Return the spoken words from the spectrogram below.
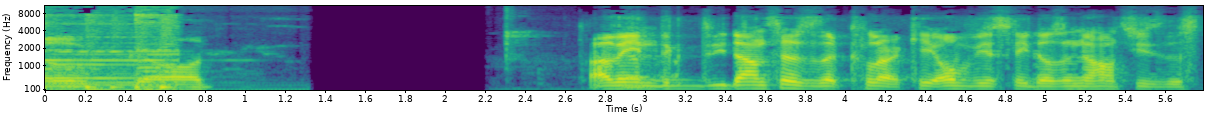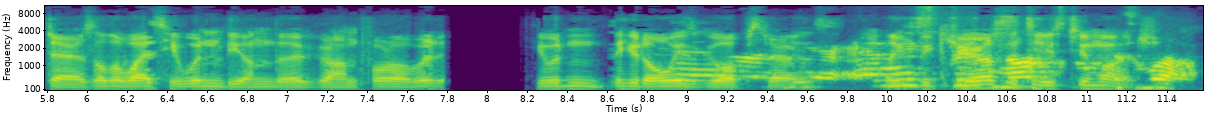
Oh god. I mean, the, the downstairs is the clerk. He obviously doesn't know how to use the stairs. Otherwise, he wouldn't be on the ground floor already. He wouldn't. He'd always go upstairs. Yeah, like the curiosity is too much. well.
